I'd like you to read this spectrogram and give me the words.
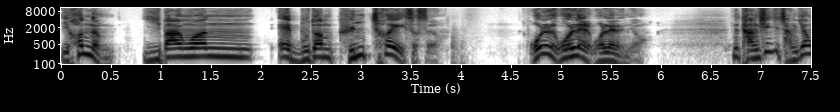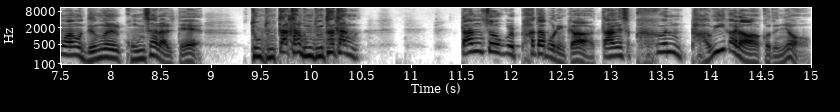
이 헌능 이방원의 무덤 근처에 있었어요. 원래 원래 원래는요. 근데 당시 이제 장경왕후 능을 공사를 할 때 둥둥 따탕 둥둥 따탕 땅 속을 파다 보니까 땅에서 큰 바위가 나왔거든요.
